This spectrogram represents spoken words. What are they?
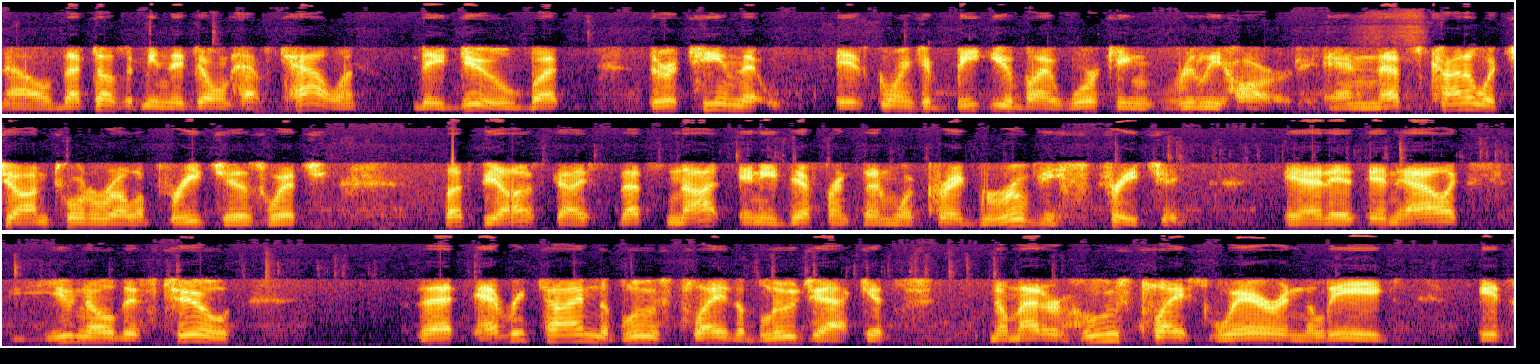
Now that doesn't mean they don't have talent. They do, but they're a team that is going to beat you by working really hard, and that's kind of what John Tortorella preaches. Which, let's be honest, guys, that's not any different than what Craig Berube is preaching. And it, and Alex, you know this too that every time the Blues play the Blue Jackets, no matter who's placed where in the league, it's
